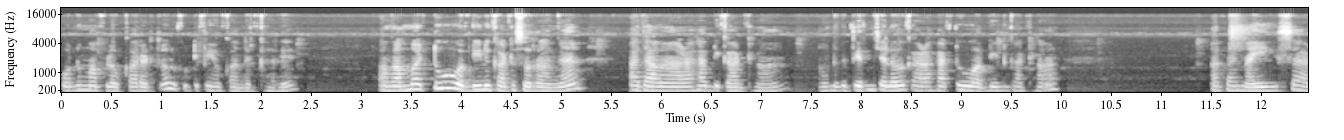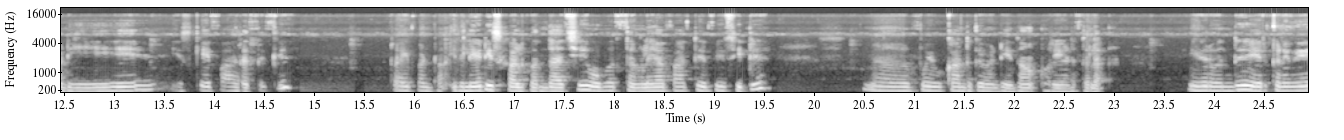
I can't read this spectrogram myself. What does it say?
பொண்ணு மாப்பிள்ளை உட்கார இடத்துல ஒரு குட்டி பையன் உட்காந்துருக்காரு அவங்க அம்மா டூ அப்படின்னு காட்ட சொல்கிறாங்க அது அவன் அழகாக அப்படி காட்டுறான். அவனுக்கு தெரிஞ்ச அளவுக்கு அழகாக டூ அப்படின்னு காட்டுறான். அப்போ நைஸாக அப்படியே எஸ்கேப் ஆகிறதுக்கு ட்ரை பண்ணுறான் இது லேடிஸ் ஹாலுக்கு வந்தாச்சு. ஒவ்வொருத்தவங்களையாக பார்த்து பேசிட்டு போய் உட்காந்துக்க வேண்டியதுதான் ஒரு இடத்துல. இவர் வந்து ஏற்கனவே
